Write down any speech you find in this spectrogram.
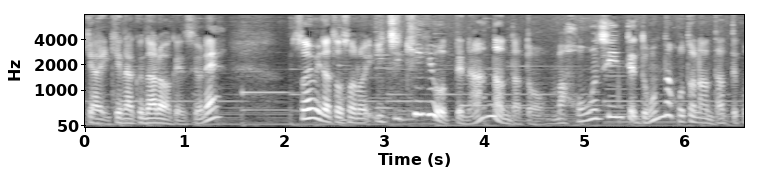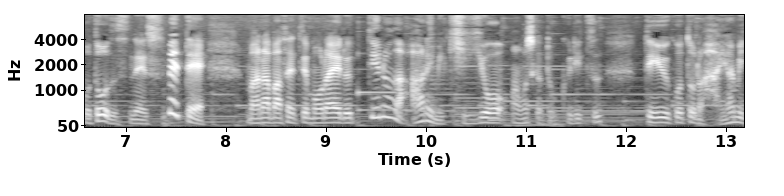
きゃいけなくなるわけですよね。そういう意味だとその一企業って何なんだと、まあ、法人ってどんなことなんだってことをですね全て学ばせてもらえるっていうのがある意味起業、まあ、もしくは独立っていうことの早道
